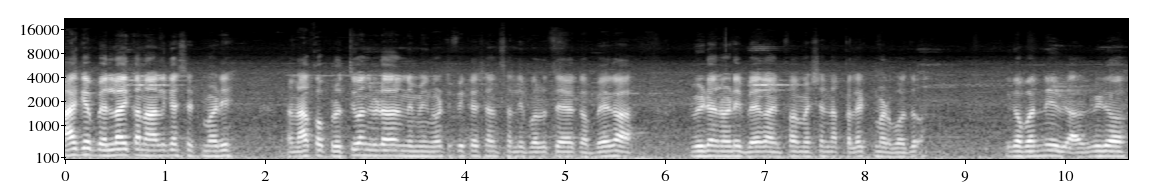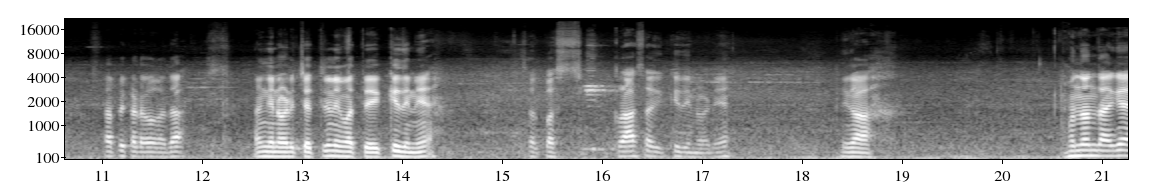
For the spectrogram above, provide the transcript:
ಹಾಗೆ ಬೆಲ್ ಐಕಾನ್ ಆಲ್ಗೆ ಸೆಟ್ ಮಾಡಿ. ನಾನು ಹಾಕೋ ಪ್ರತಿಯೊಂದು ವಿಡಿಯೋ ನಿಮಗೆ ನೋಟಿಫಿಕೇಷನ್ಸಲ್ಲಿ ಬರುತ್ತೆ. ಆಗ ಬೇಗ ವಿಡಿಯೋ ನೋಡಿ, ಬೇಗ ಇನ್ಫಾರ್ಮೇಷನ್ನ ಕಲೆಕ್ಟ್ ಮಾಡ್ಬೋದು. ಈಗ ಬನ್ನಿ ವಿಡಿಯೋ ಟಾಪಿಕ್ ಕಡೆ ಹೋಗೋದ? ಹಂಗೆ ನೋಡಿ, ಛತ್ರಿನ ಇವತ್ತು ಇಕ್ಕಿದ್ದೀನಿ. ಸ್ವಲ್ಪ ಕ್ರಾಸಾಗಿ ಇಕ್ಕಿದ್ದೀನಿ ನೋಡಿ. ಈಗ ಒಂದೊಂದಾಗೆ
